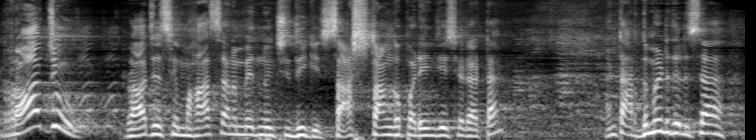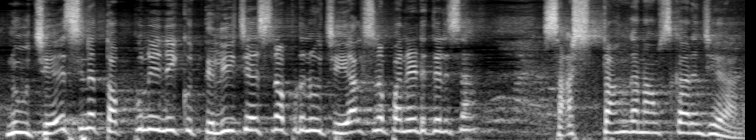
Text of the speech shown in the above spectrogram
రాజు రాజు సింహాసనం మీద నుంచి దిగి సాష్టాంగ పడి ఏం చేశాడట? అంటే అర్థమేంటి తెలుసా? నువ్వు చేసిన తప్పుని నీకు తెలియచేసినప్పుడు నువ్వు చేయాల్సిన పని ఏంటి తెలుసా? సాష్టాంగ నమస్కారం చేయాలి.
